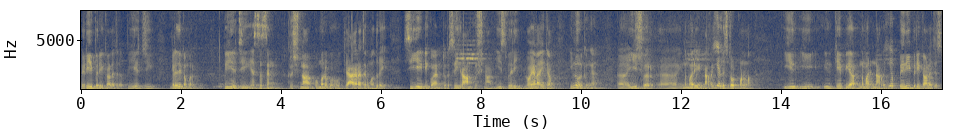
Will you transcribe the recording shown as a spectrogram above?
பெரிய பெரிய காலேஜில் பிஹெச்ஜி எழுதி கம்பருங்க PSG SSN Krishna Kumaraguru Thiagarajar Madurai CIT Coimbatore Sri Ramakrishna Eswari லோயலாய்கம் இன்னும் இருக்குங்க. ஈஸ்வர் இந்த மாதிரி நிறைய லிஸ்ட் அவுட் பண்ணலாம். இ கேபிஆர் இந்த மாதிரி நிறைய பெரிய பெரிய காலேஜஸ்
